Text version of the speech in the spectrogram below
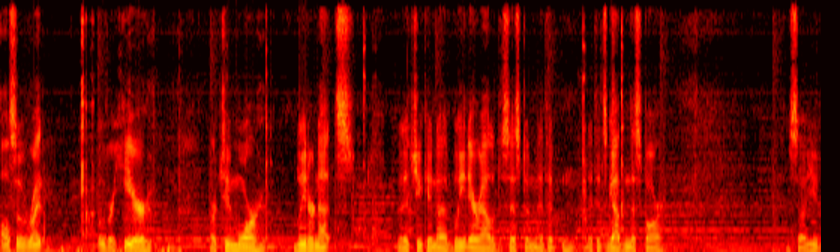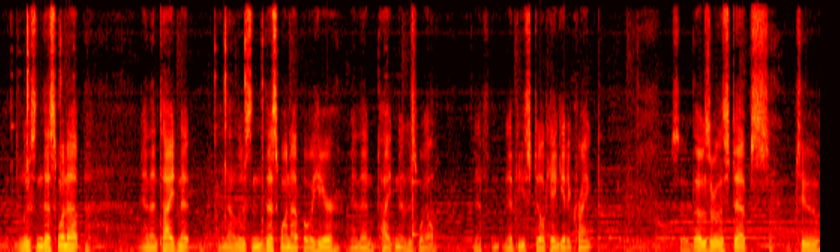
also right over here are two more bleeder nuts that you can uh, bleed air out of the system if it if it's gotten this far. So you loosen this one up and then tighten it and then loosen this one up over here and then tighten it as well if, if you still can't get it cranked. So those are the steps to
